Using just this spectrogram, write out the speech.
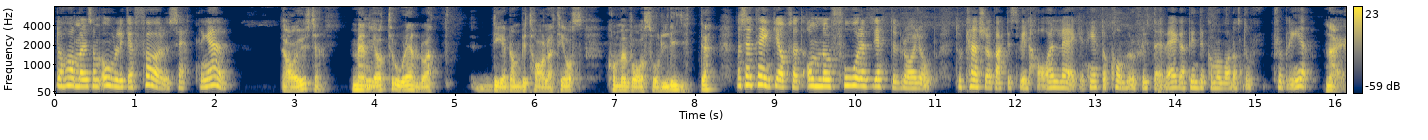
Då har man liksom olika förutsättningar. Ja, just det. Men Mm. jag tror ändå att det de betalar till oss kommer vara så lite. Men sen tänker jag också att om de får ett jättebra jobb då kanske de faktiskt vill ha en lägenhet och kommer att flytta iväg. Att det inte kommer att vara något stort problem. Nej,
